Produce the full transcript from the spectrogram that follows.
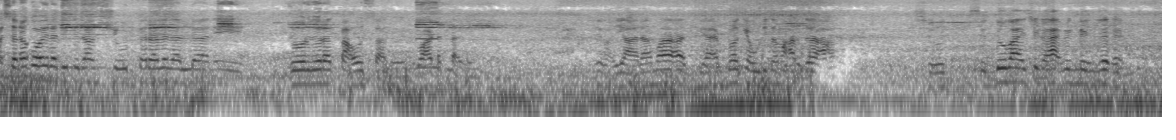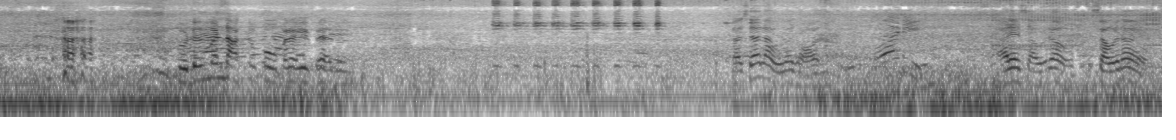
असं नको व्हायला तिथे जाऊन शूट करायला चाललो आणि जोर जोरात पाऊस चालू आहे. वाटत लागेल ते भाई आरामात गॅप बघ एवढी तर मारतोय. हा. शूट सिद्धू बायची ड्रायव्हिंग डेंजर आहे. कुठून पण टाकतो कोपऱ्या बिपऱ्यातून कशाला उगाच अरे सौरव सौरव. है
